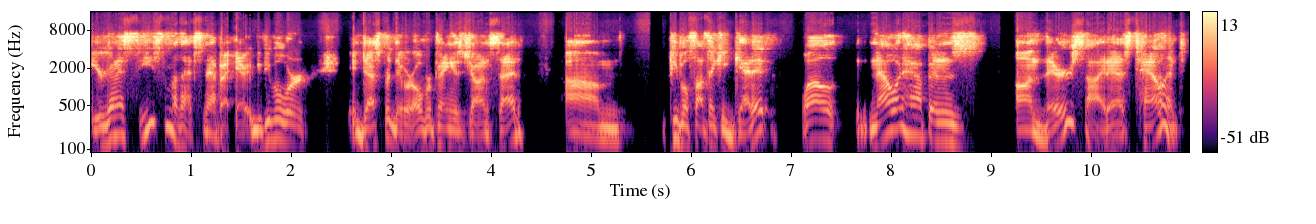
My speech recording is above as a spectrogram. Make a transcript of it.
You're going to see some of that snap. I mean, people were desperate. They were overpaying, as John said. Um, people thought they could get it. Well, now what happens on their side as talent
